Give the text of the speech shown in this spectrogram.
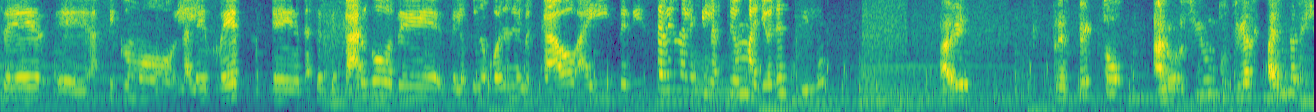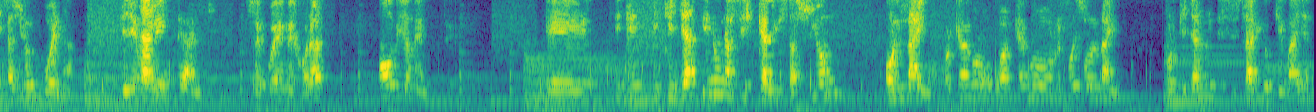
ser eh, así como la ley REP eh, de hacerse cargo de, de, lo que uno pone en el mercado. Ahí debiese haber una legislación mayor en Chile. A ver, respecto a los residuos industriales, hay una legislación buena que lleva 20 años. Se puede mejorar, obviamente. Eh, y, que, ya tiene una fiscalización online. ¿Por qué hago, hago refuerzo online? Porque ya no es necesario que vayan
